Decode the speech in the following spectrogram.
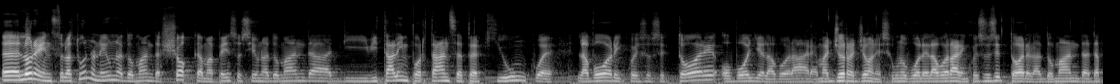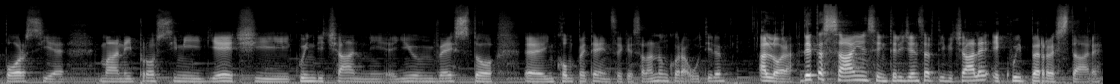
Eh, Lorenzo, la tua non è una domanda sciocca, ma penso sia una domanda di vitale importanza per chiunque lavori in questo settore o voglia lavorare. A maggior ragione, se uno vuole lavorare in questo settore, la domanda da porsi è: ma nei prossimi 10-15 anni io investo eh, in competenze che saranno ancora utili? Allora, data science e intelligenza artificiale è qui per restare.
